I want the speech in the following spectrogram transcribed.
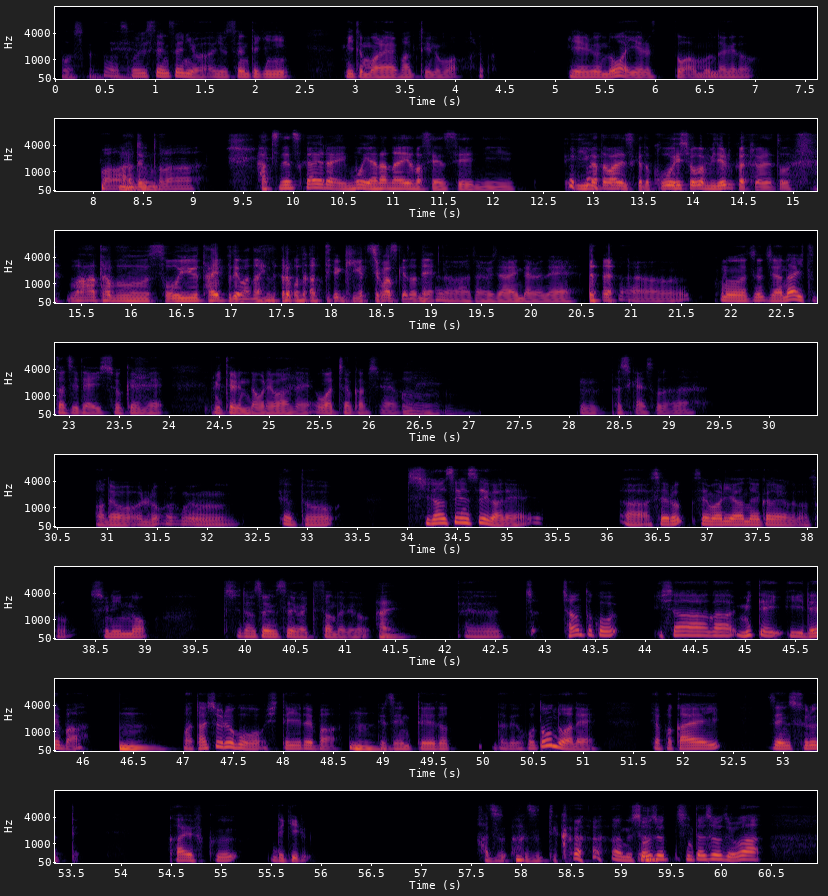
そうですかね。そういう先生には優先的に見てもらえばっていうのも言えるのは言えるとは思うんだけど。まあ、ちょっとな。発熱外来もやらないような先生に、言い方悪いですけど、後遺症が見れるかって言われると、まあ多分そういうタイプではないんだろうなっていう気がしますけどね。ああ、ダメじゃないんだろうね。あこのじゃない人たちで一生懸命見てるんだ俺はで終わっちゃうかもしれないもん。うん、うん、確かにそうだな。あ、でも、うん、えっと、土田先生がね、あセロセマリア内科大学のその主任の土田先生が言ってたんだけど、はい。えー、ちちゃんとこう医者が見ていれば、うん。まあ、対症療法をしていればって前提だだけど、ほとんどはねやっぱ改善するって回復できるはず、はずっていうか あの症状、身体症状は、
